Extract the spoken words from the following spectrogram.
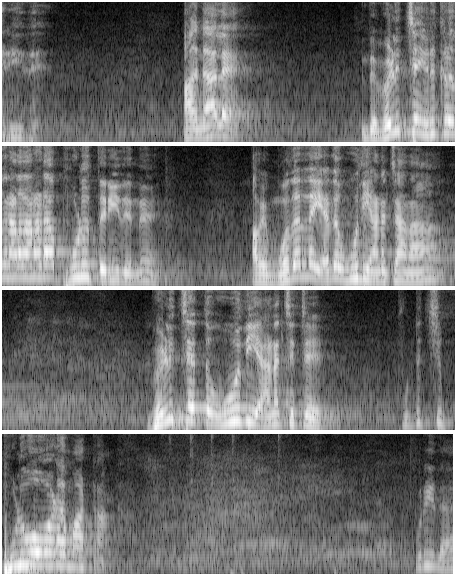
எரியுது. அதனால இந்த வெளிச்சம் இருக்கிறதுனால தானடா புழு தெரியுதுன்னு அவன் முதல்ல எதை ஊதி அணைச்சானா வெளிச்சத்தை ஊதி அணைச்சிட்டு பிடிச்சி புழுவோட மாட்டான். புரியுதா?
